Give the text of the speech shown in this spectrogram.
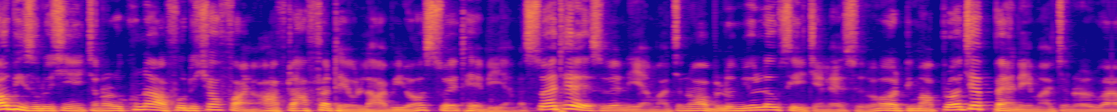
ရောက်ပြီဆိုလို့ရှိရင်ကျွန်တော်တို့ခုနက Photoshop file after effect ထဲကိုလာပြီးတော့ဆွဲထည့်ပေးရမယ်ဆွဲထည့်ရဆိုတဲ့နေရာမှာကျွန်တော်ကဘယ်လိုမျိုးလုပ်စီခြင်းလဲဆိုတော့ဒီမှာ project pan တွေမှာကျွန်တော်တို့က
